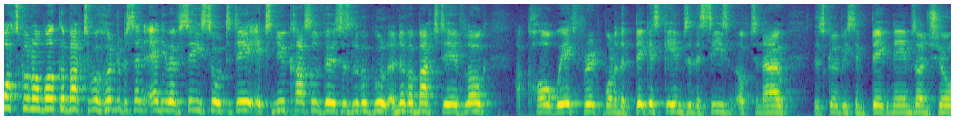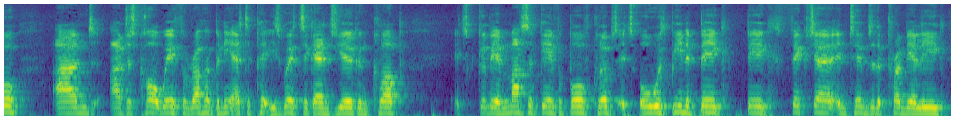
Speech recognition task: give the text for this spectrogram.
what's going on? Welcome back to 100% NUFC. So today it's Newcastle versus Liverpool, another match day vlog. I can't wait for it. One of the biggest games of the season up to now. There's going to be some big names on show, and I just can't wait for Rafa Benitez to pit his wits against Jurgen Klopp. It's going to be a massive game for both clubs. It's always been a big, big fixture in terms of the Premier League,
